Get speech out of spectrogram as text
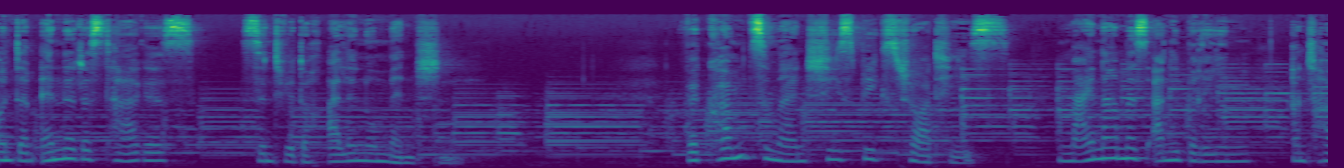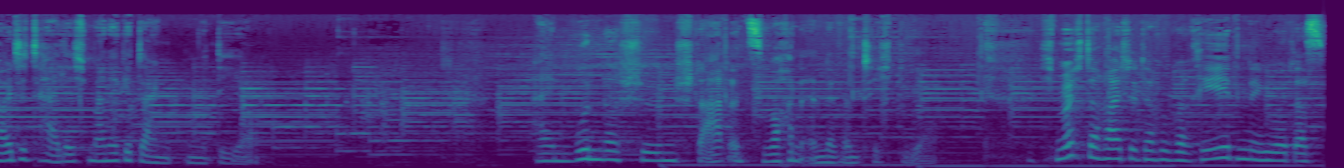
Und am Ende des Tages sind wir doch alle nur Menschen. Willkommen zu meinen She Speaks Shorties. Mein Name ist Annie Brien und heute teile ich meine Gedanken mit dir. Einen wunderschönen Start ins Wochenende wünsche ich dir. Ich möchte heute darüber reden, über das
